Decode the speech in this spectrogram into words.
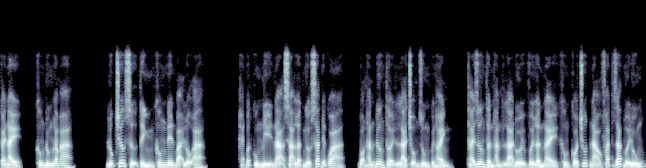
Cái này, không đúng lắm a. Lúc trước sự tình không nên bại lộ a. Hẹn bật cùng ní nạ xạ lật ngược xác nhận qua, bọn hắn đương thời là trộm dùng quyền hành, thái dương thần hẳn là đối với lần này không có chút nào phát giác mới đúng.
